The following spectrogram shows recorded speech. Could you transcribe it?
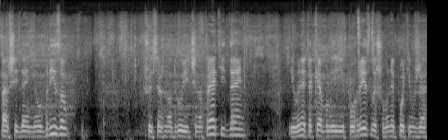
перший день не обрізав. Щось аж на другий чи на третій день. І вони таке були її погризли, що вони потім вже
